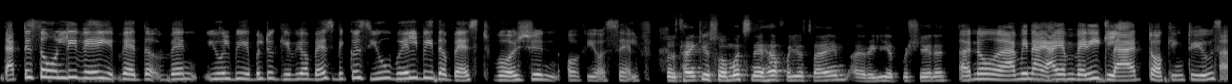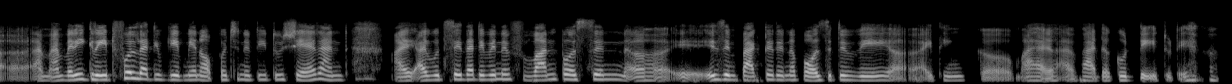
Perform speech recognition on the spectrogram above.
that is the only way where the when you will be able to give your best because you will be the best version of yourself. So thank you so much neha for your time. I really appreciate it. Uh, no i mean I, I, am very glad talking to you. Uh, I'm, I'm very grateful that you gave me an opportunity to share. And i, I would say that even if one person uh, is impacted in a positive way uh, i think uh, i have had a good day today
